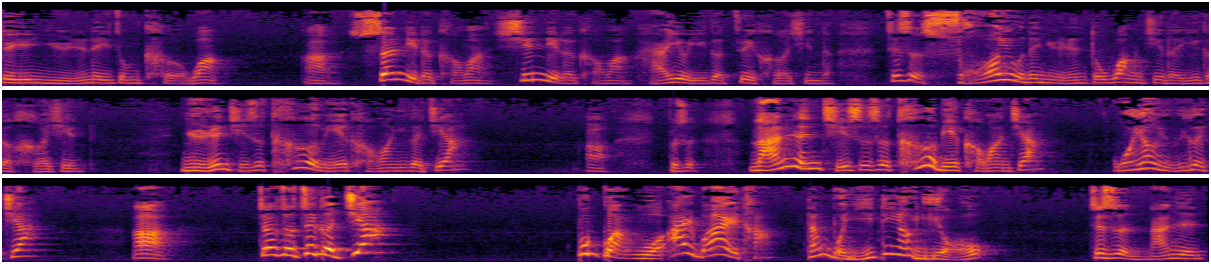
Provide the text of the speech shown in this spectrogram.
对于女人的一种渴望，啊，生理的渴望，心理的渴望，还有一个最核心的，这是所有的女人都忘记的一个核心。女人其实特别渴望一个家，啊，不是，男人其实是特别渴望家，我要有一个家，啊，叫做这个家，不管我爱不爱他，但我一定要有，这是男人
